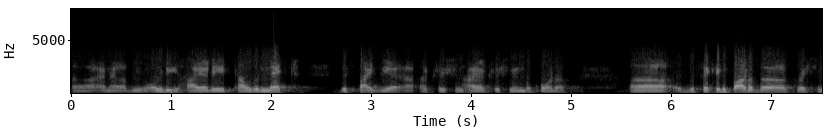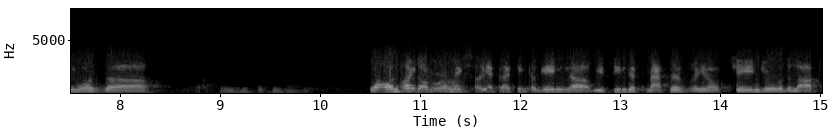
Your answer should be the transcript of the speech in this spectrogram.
Uh, and uh, we've already hired 8,000 net despite the attrition, high attrition in the quarter. The second part of the question was? Yeah, On-site, offshore mix. Yes, I think again, we've seen this massive change over the last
